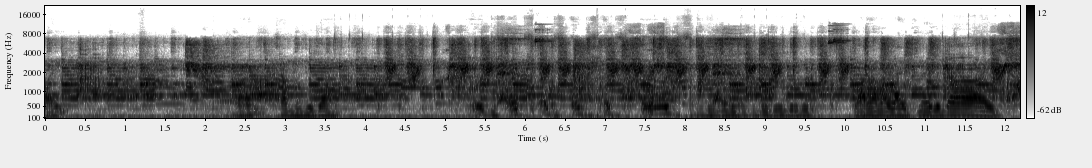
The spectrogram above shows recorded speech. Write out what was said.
भाई भाई क्या भाई हमारा लाइफ नहीं भाई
